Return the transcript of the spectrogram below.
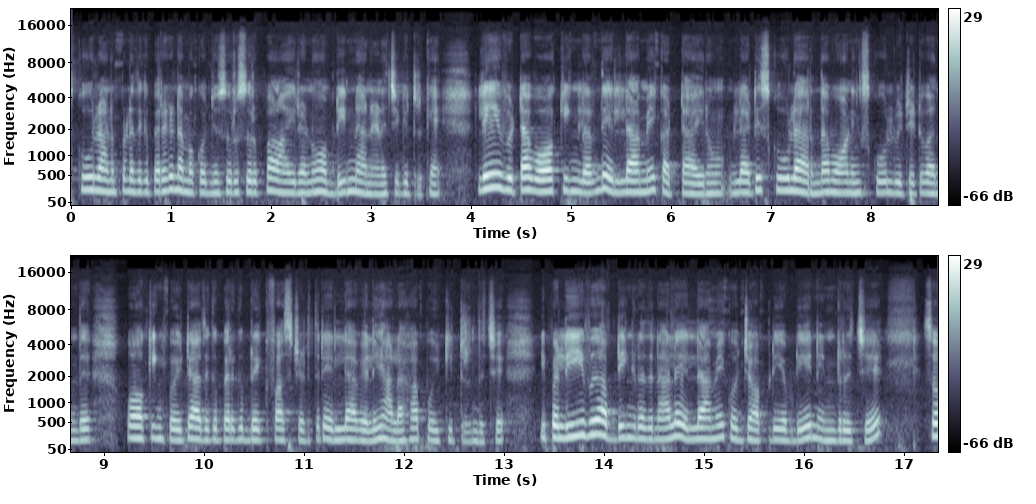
ஸ்கூல் அனுப்புனதுக்கு பிறகு நம்ம கொஞ்சம் சுறுசுறுப்பாக ஆயிடணும் அப்படின்னு நான் நினச்சிக்கிட்டு இருக்கேன். லீவ் விட்டால் வாக்கிங்லேருந்து எல்லாமே கட் ஆயிரும். இல்லாட்டி ஸ்கூலாக இருந்தால் மார்னிங் ஸ்கூல் விட்டுட்டு வந்து வாக்கிங் போயிட்டு அதுக்கு பிறகு பிரேக்ஃபாஸ்ட் எடுத்துகிட்டு எல்லா வேலையும் அழகாக போய்கிட்டு இருந்துச்சு. இப்போ லீவு அப்படிங்கிறதுனால எல்லாமே கொஞ்சம் அப்படி அப்படியே நின்றுச்சு. ஸோ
